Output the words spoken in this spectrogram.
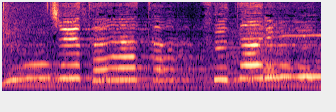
じてた二人。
